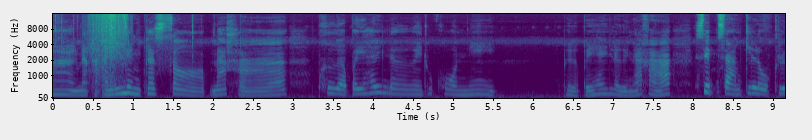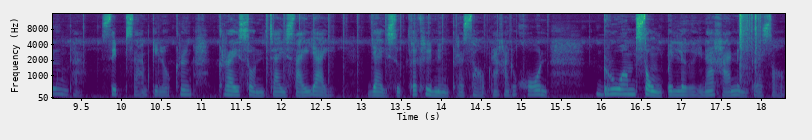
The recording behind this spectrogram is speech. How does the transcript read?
มากนะคะ อันนี้หนึ่งกระสอบนะคะเผื่อไปให้เลยทุกคนนี่เผื่อไปให้เลยนะคะ 13กิโลครึ่งค่ะ 13 กิโลครึ่ง ใครสนใจไซส์ใหญ่ ใหญ่สุดก็คือ 1 กระสอบนะคะทุกคน รวมส่งไปเลยนะคะ 1 กระสอบ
